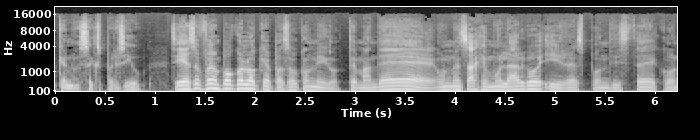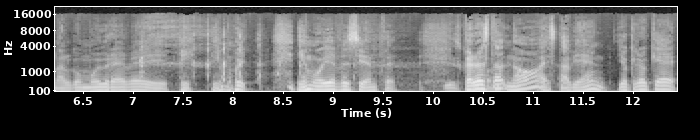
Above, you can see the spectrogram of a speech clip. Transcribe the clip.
que no es expresivo. Sí, eso fue un poco lo que pasó conmigo. Te mandé un mensaje muy largo y respondiste con algo muy breve y, muy, y muy eficiente. Pero está, no, está bien. Yo creo que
